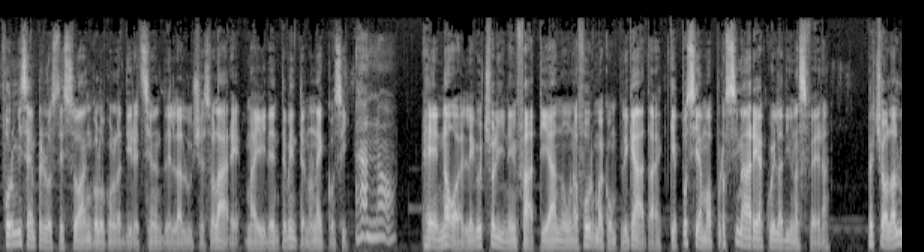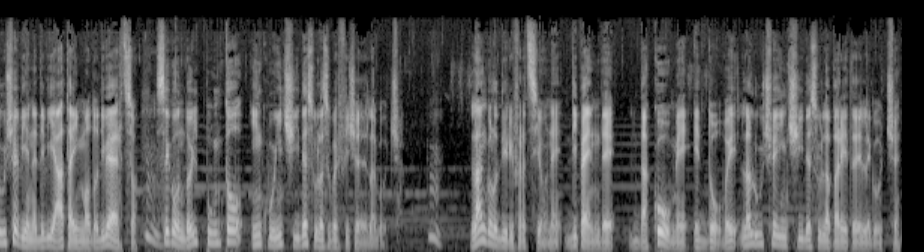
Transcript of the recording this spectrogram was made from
formi sempre lo stesso angolo con la direzione della luce solare, ma evidentemente non è così. Ah no? Eh no, le goccioline infatti hanno una forma complicata che possiamo approssimare a quella di una sfera. Perciò la luce viene deviata in modo diverso, mm. secondo il punto in cui incide sulla superficie della goccia. Mm. L'angolo di rifrazione dipende da come e dove la luce incide sulla parete delle gocce,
